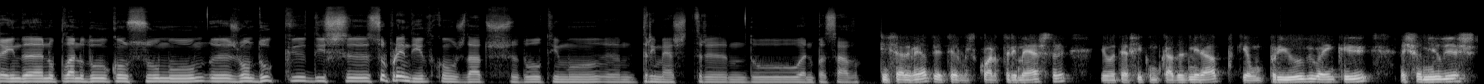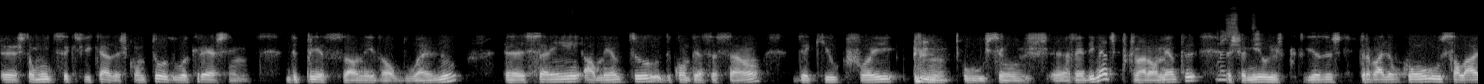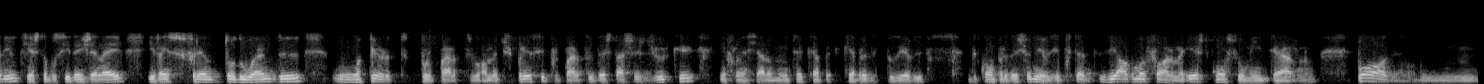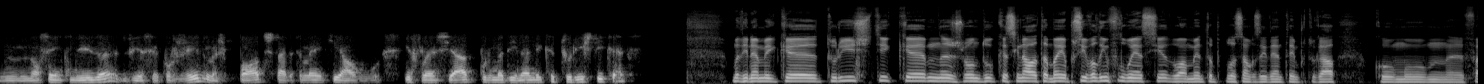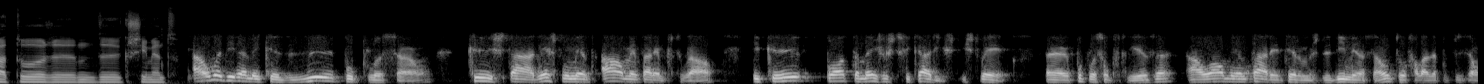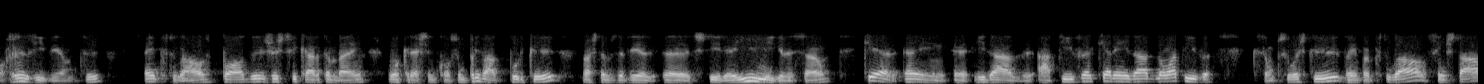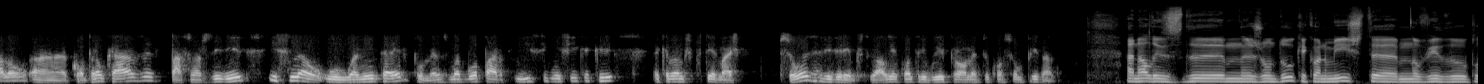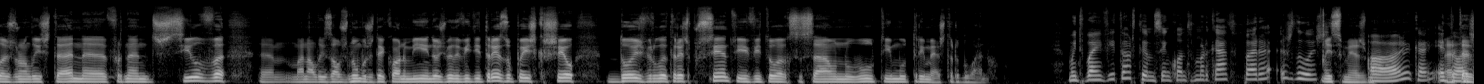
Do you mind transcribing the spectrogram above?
Ainda no plano do consumo, eh, João Duque diz-se surpreendido com os dados do último eh, trimestre do ano passado. Sinceramente, em termos de quarto trimestre, eu até fico um bocado admirado, porque é um período em que as famílias eh, estão muito sacrificadas com todo o acréscimo de preços ao nível do ano, sem aumento de compensação daquilo que foi os seus eh, rendimentos, porque normalmente Mas, as famílias portuguesas trabalham com o salário que é estabelecido em janeiro e vem sofrendo todo o ano de um aperto por parte do aumento dos preços e por parte das taxas de juros que influenciaram muito a quebra de poder de, de compra das famílias. E, portanto, de alguma forma, este consumo interno pode, não sei em que medida, devia ser corrigido, mas pode estar também aqui algo influenciado por uma dinâmica turística uma dinâmica turística. João Duque assinala também a possível influência do aumento da população residente em Portugal como hum, fator hum, de crescimento. Há uma dinâmica de população que está neste momento a aumentar em Portugal e que pode também justificar isto. Isto é, a população portuguesa, ao aumentar em termos de dimensão, estou a falar da população residente, em Portugal pode justificar também um acréscimo de consumo privado, porque nós estamos a ver assistir a imigração, quer em uh, idade ativa, quer em idade não ativa, que são pessoas que vêm para Portugal, se instalam, uh, compram casa, passam a residir, e se não o ano inteiro, pelo menos uma boa parte. E isso significa que acabamos por ter mais pessoas a viver em Portugal e a contribuir para o aumento do consumo privado. Análise de hum, João Duque, economista, hum, ouvido pela jornalista Ana Fernandes Silva. Hum, uma análise aos números da economia em 2023. O país cresceu 2,3% e evitou a recessão no último trimestre do ano. Muito bem, Vitor, temos encontro marcado para as duas. Isso mesmo. Oh, ok. Então, até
